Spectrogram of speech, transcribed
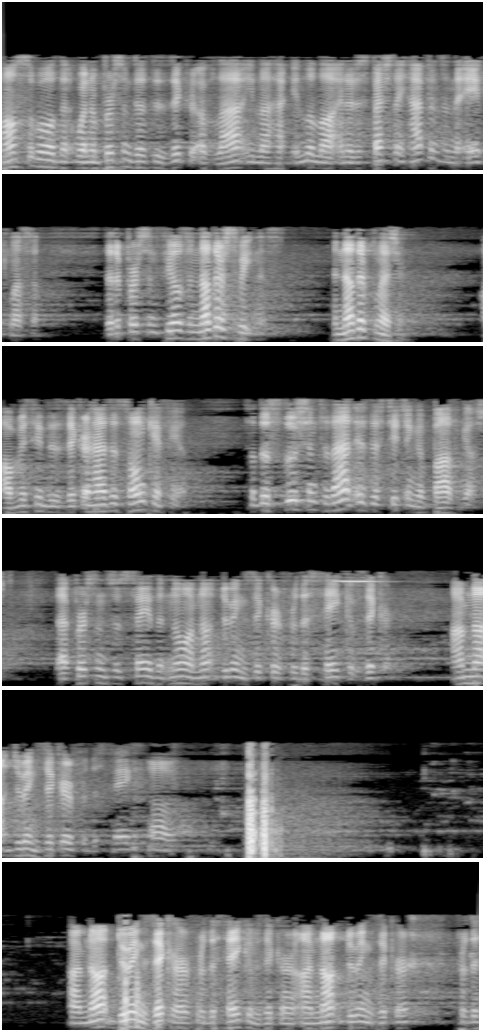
possible that when a person does the zikr of La ilaha illallah, and it especially happens in the eighth lesson, that a person feels another sweetness, another pleasure. Obviously, the zikr has its own kafiyat. So the solution to that is this teaching of Baz Gasht. That person should say that, no, I'm not doing zikr for the sake of zikr. I'm not doing zikr for the sake of I'm not doing zikr for the sake of zikr. I'm not doing zikr for the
